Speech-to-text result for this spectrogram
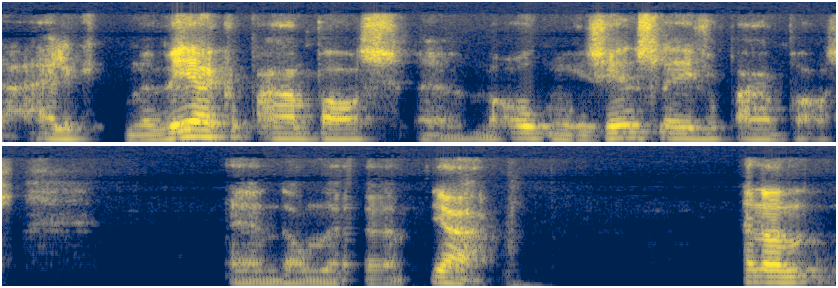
ja, eigenlijk mijn werk op aanpas, uh, maar ook mijn gezinsleven op aanpas. En dan, uh, ja. En dan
